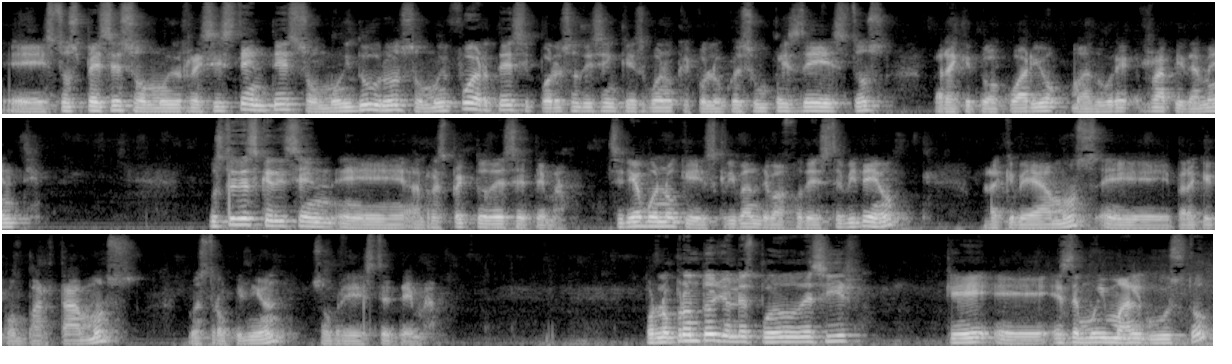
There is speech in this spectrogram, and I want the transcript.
Eh, estos peces son muy resistentes, son muy duros, son muy fuertes y por eso dicen que es bueno que coloques un pez de estos para que tu acuario madure rápidamente. ¿Ustedes qué dicen eh, al respecto de ese tema? Sería bueno que escriban debajo de este video para que veamos, eh, para que compartamos nuestra opinión sobre este tema. Por lo pronto yo les puedo decir que eh, es de muy mal gusto,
